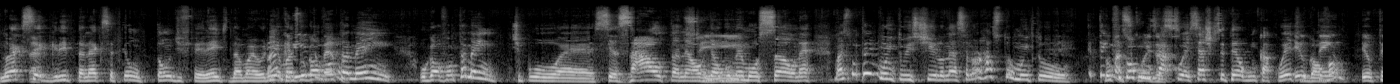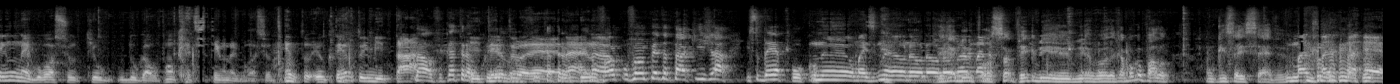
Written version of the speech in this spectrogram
não é que você grita, né? Que você tem um tom diferente da maioria, Mas mas, grito o Galvão mesmo. também. O Galvão também, tipo, é, se exalta, né? Sim. Em alguma emoção, né? Mas não tem muito o estilo, né? Você não arrastou muito. Tem não umas ficou coisas- com cacuete. Você acha que você tem algum cacuete Eu do Galvão? tenho, eu tenho um negócio que o do Galvão, quer dizer, tem um negócio. Eu tento, eu tento imitar. Não, fica tranquilo, tento, fica é, tranquilo. né, não, O Vampeta tá aqui já. Isso daí é pouco. Não, mas não, não, não, não. Fica não, me mas- forçando, fica me, me- Daqui a pouco eu falo com que isso aí serve. viu? Mas, mas, mas, é,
